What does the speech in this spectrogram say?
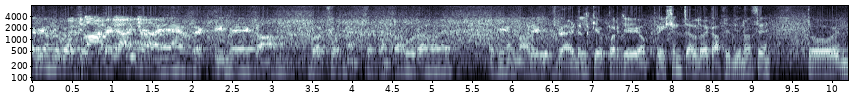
अभी हम लोग फैक्ट्री में आए हैं फैक्ट्री में काम वर्कशॉप में अच्छा खासा हो रहा है। अभी हमारे जो ब्राइडल के ऊपर जो ऑपरेशन चल रहा है काफ़ी दिनों से तो इन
